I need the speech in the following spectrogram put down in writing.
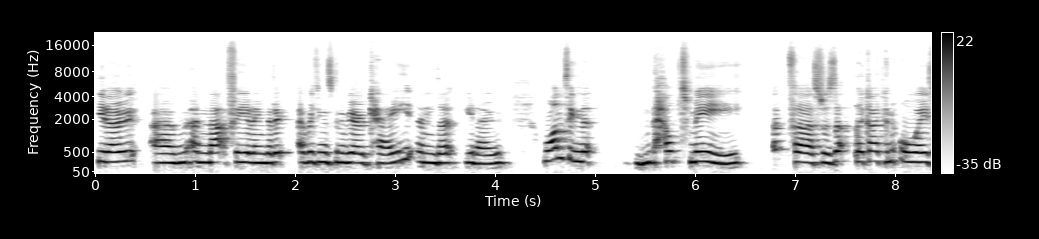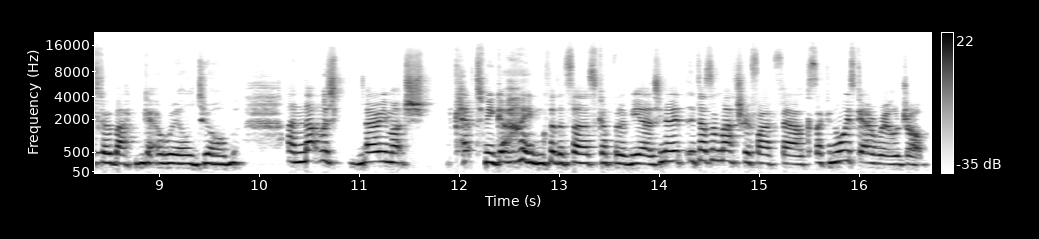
you know, um, and that feeling that it, everything's going to be okay, and that you know one thing that helped me at first was that like I can always go back and get a real job, and that was very much kept me going for the first couple of years. You know, it, it doesn't matter if I fail because I can always get a real job.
